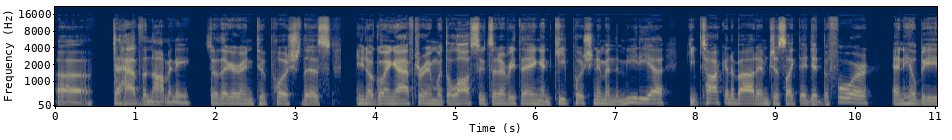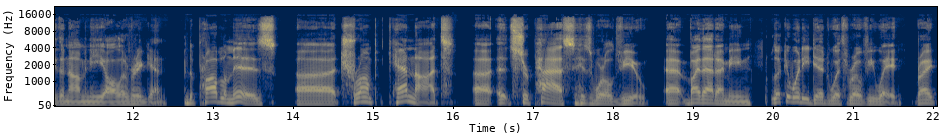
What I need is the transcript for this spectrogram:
uh, to have the nominee. So they're going to push this, you know, going after him with the lawsuits and everything and keep pushing him in the media, keep talking about him just like they did before, and he'll be the nominee all over again. The problem is uh, Trump cannot uh, surpass his worldview. Uh, by that I mean, look at what he did with Roe v. Wade, right?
